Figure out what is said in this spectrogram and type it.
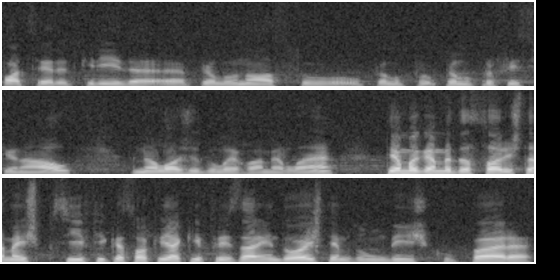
pode ser adquirida uh, pelo nosso pelo, pelo profissional na loja do Leroy Merlin. Tem uma gama de acessórios também específica, só queria aqui frisar em dois. Temos um disco para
